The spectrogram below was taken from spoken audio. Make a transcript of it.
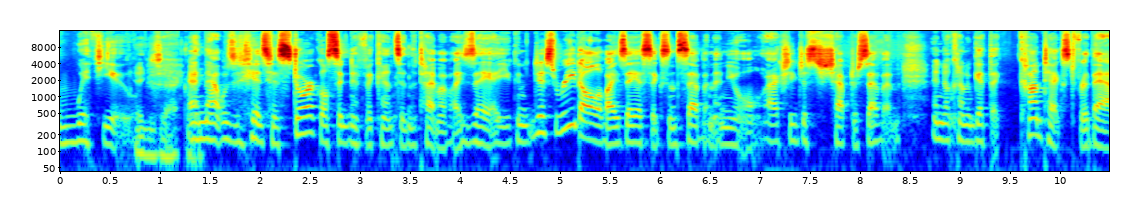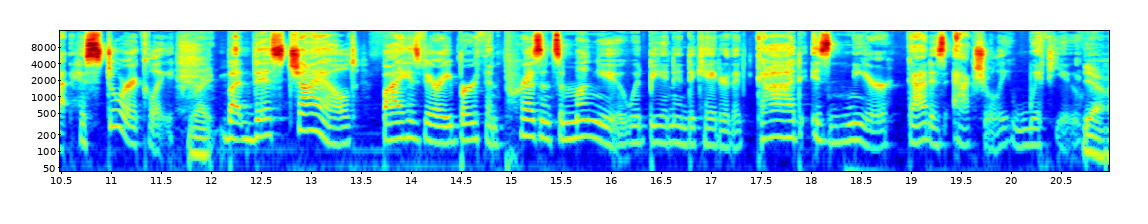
with you. Exactly. And that was his historical significance in the time of Isaiah. You can just read all of Isaiah 6 and 7, and you'll actually just chapter 7, and you'll kind of get the context for that historically. Right. But this child, by his very birth and presence among you, would be an indicator that God is near. God is actually with you. Yeah,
